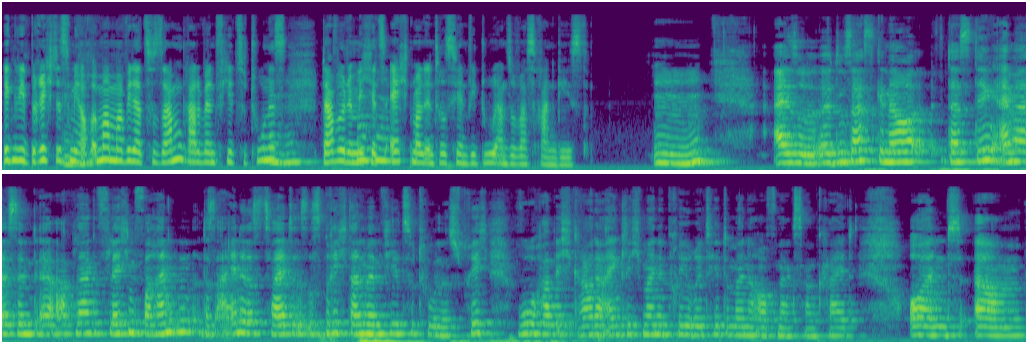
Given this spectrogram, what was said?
irgendwie bricht es mhm. mir auch immer mal wieder zusammen, gerade wenn viel zu tun ist. Mhm. Da würde mich jetzt mhm. echt mal interessieren, wie du an sowas rangehst. Mhm. Also äh, du sagst genau das Ding. Einmal sind äh, Ablageflächen vorhanden. Das eine, das zweite ist, es bricht dann, wenn viel zu tun ist. Sprich, wo habe ich gerade eigentlich meine Priorität und meine Aufmerksamkeit? Und ähm,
